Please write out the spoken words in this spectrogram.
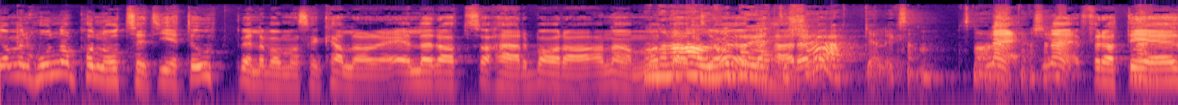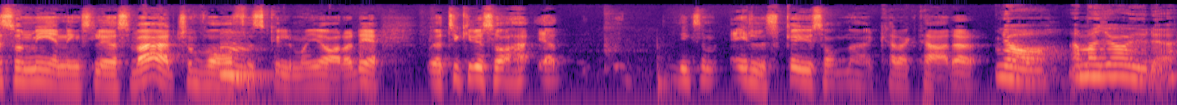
Ja men hon har på något sätt gett upp eller vad man ska kalla det. Eller att så här bara anammat att... Hon har aldrig ja, börjat försöka är... liksom. Snarare, nej, kanske. nej, för att det nej. är sån meningslös värld så varför mm. skulle man göra det? Och jag tycker det är så... Jag liksom älskar ju sådana karaktärer. Ja, ja, man gör ju det.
